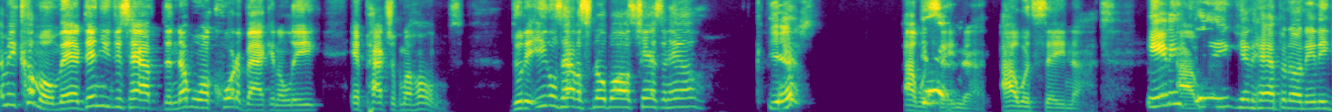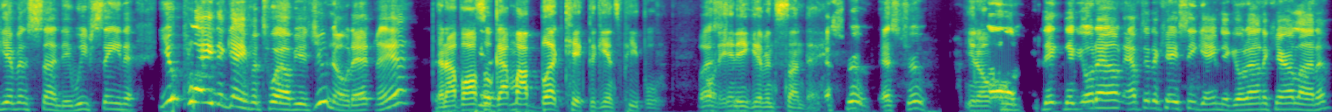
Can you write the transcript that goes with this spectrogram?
I mean, come on, man. Then you just have the number one quarterback in the league in Patrick Mahomes. Do the Eagles have a snowball's chance in hell? Yes. I would yeah. say not. I would say not. Anything can happen on any given Sunday. We've seen it. You played the game for 12 years. You know that, man. And I've also yeah. got my butt kicked against people on true. any given Sunday. That's true. That's true. You know, um, they, they go down after the KC game, they go down to Carolina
